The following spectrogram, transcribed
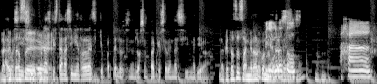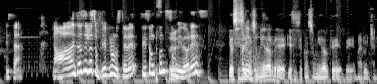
La que te así, hace, sí, unas que están así bien raras y que aparte los, los empaques se ven así medio. la que te hace sangrar cuando Peligrosos. ¿no? Ajá. Ajá, esa. No, entonces sí lo sufrieron ustedes. Sí son Este- consumidores. Yo sí soy consumidor de, yo sí soy consumidor de, de Maruchan.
